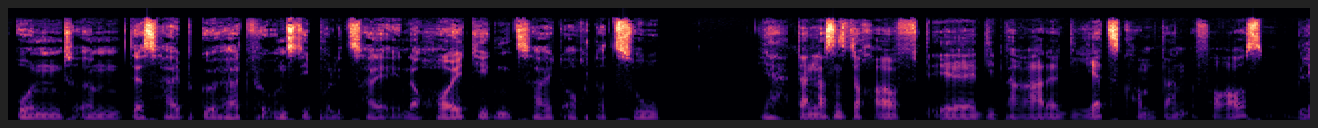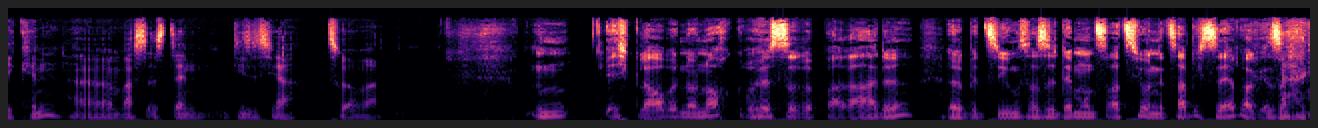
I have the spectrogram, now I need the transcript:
Und ähm, deshalb gehört für uns die Polizei in der heutigen Zeit auch dazu. Ja, dann lass uns doch auf die, äh, die Parade, die jetzt kommt, dann vorausblicken. Äh, was ist denn dieses Jahr zu erwarten? Hm, ich glaube, nur noch größere Parade äh, beziehungsweise Demonstration. Jetzt habe ich selber gesagt.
